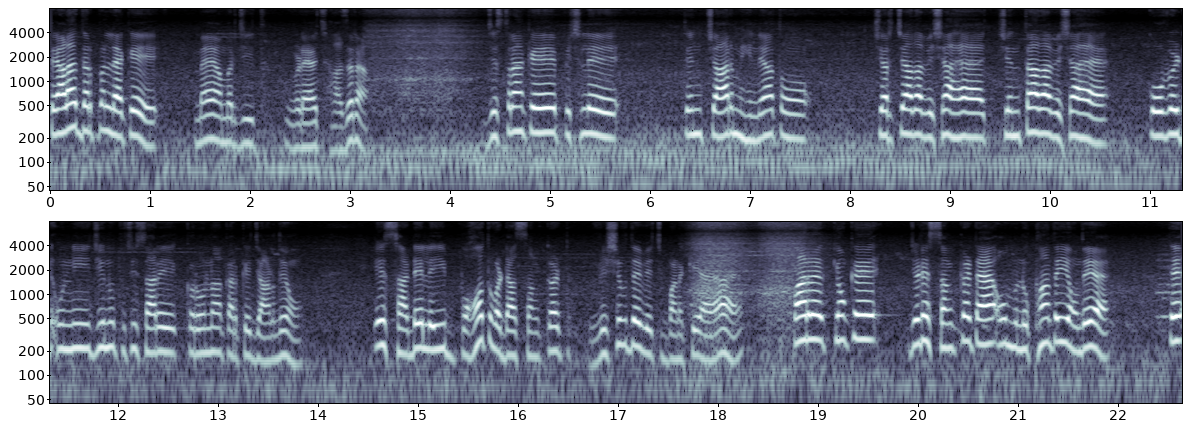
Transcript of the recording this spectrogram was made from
ਪਟਿਆਲਾ ਦਰਪਣ ਲੈ ਕੇ ਮੈਂ ਅਮਰਜੀਤ ਵੜੈਚ ਹਾਜ਼ਰ ਹਾਂ। ਜਿਸ ਤਰ੍ਹਾਂ ਕਿ ਪਿਛਲੇ 3-4 ਮਹੀਨਿਆਂ ਤੋਂ ਚਰਚਾ ਦਾ ਵਿਸ਼ਾ ਹੈ, ਚਿੰਤਾ ਦਾ ਵਿਸ਼ਾ ਹੈ, ਕੋਵਿਡ 19 ਜਿਹਨੂੰ ਤੁਸੀਂ ਸਾਰੇ ਕਰੋਨਾ ਕਰਕੇ ਜਾਣਦੇ ਹੋ, ਇਹ ਸਾਡੇ ਲਈ ਬਹੁਤ ਵੱਡਾ ਸੰਕਟ ਵਿਸ਼ਵ ਦੇ ਵਿੱਚ ਬਣ ਕੇ ਆਇਆ ਹੈ। ਪਰ ਕਿਉਂਕਿ ਜਿਹੜੇ ਸੰਕਟ ਹੈ, ਉਹ ਮਨੁੱਖਾਂ ਤੇ ਹੀ ਆਉਂਦੇ ਆ ਤੇ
